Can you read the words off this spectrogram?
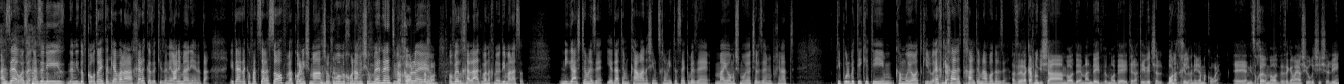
אז זהו, אז, אז אני, אני דווקא רוצה אוקיי. להתעכב על החלק הזה, כי זה נראה לי מעניין. אתה, איתי, אתה קפצת לסוף, והכל כן. נשמע עכשיו כן. כמו מכונה משומנת, נכון, והכל אה, נכון. עובד חלק, ואנחנו יודעים מה לעשות. ניגשתם לזה, ידעתם כמה אנשים צריכים להתעסק בזה, מה היו המשמעויות של זה מבחינת טיפול בטיקטים, כמויות, כאילו, איך כן. בכלל התחלתם לעבוד על זה? אז אה, לקחנו גישה מאוד מנדייט ומאוד אה, איטרטיבית של בוא נתחיל ונראה מה קורה. אה, אני זוכר מאוד, וזה גם היה שיעור אישי שלי,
